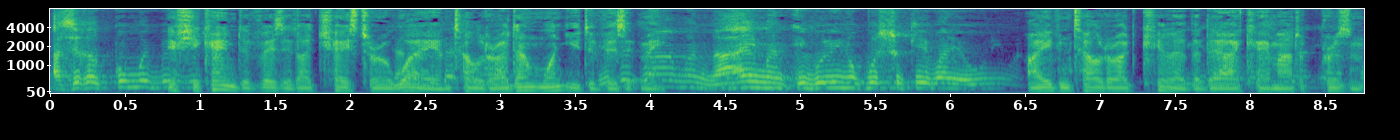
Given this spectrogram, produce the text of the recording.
As ek gekom het by If she came to visit, I chased her away and told her I don't want you to visit me. I even told her I'd kill her the day I came out of prison.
